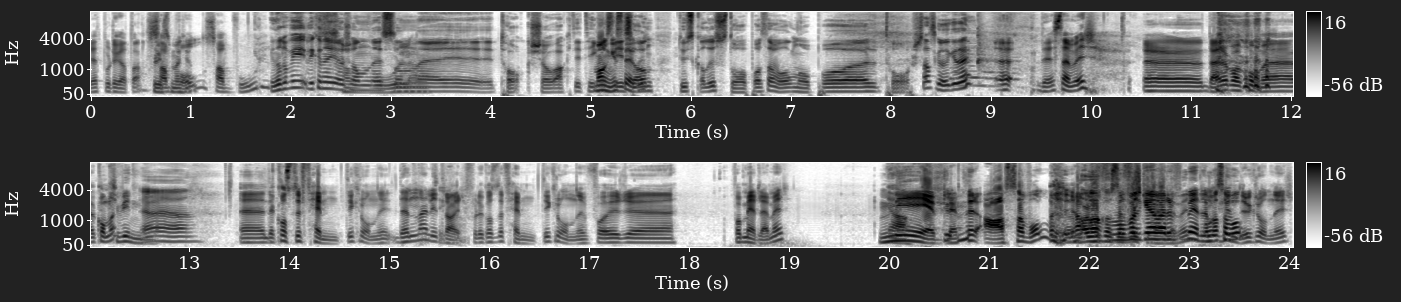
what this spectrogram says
Rett borti gata. Savol. Savol. Ja, vi, vi kan jo gjøre sånn, sånn ja. eh, talkshow-aktig ting. Mange si steder. Sånn, du skal jo stå på Savoll nå på eh, torsdag, skal du ikke det? Eh, det stemmer. Eh, der er det bare å komme. komme. Kvinne. Ja, ja. Eh, det koster 50 kroner. Den er litt rar, for det koster 50 kroner for, eh, for medlemmer. Medlemmer av Savoll? Ja, Hvorfor skal jeg være medlem av Savoll? 100 kroner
